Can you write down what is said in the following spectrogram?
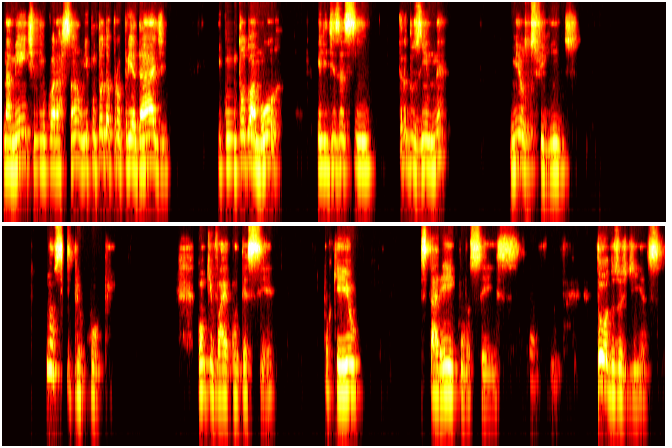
na mente, no coração, e com toda a propriedade e com todo o amor, ele diz assim, traduzindo, né? Meus filhinhos, não se preocupem com o que vai acontecer porque eu estarei com vocês todos os dias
